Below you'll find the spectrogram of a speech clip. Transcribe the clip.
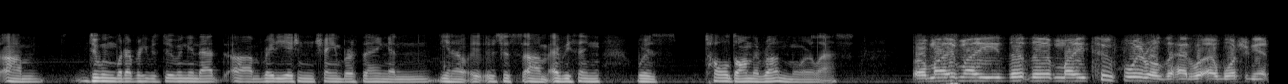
um, doing whatever he was doing in that um, radiation chamber thing, and you know, it was just um, everything was told on the run, more or less. Well, my my the, the my two four year olds I had were uh, watching it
